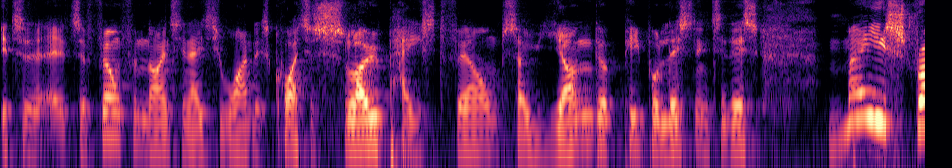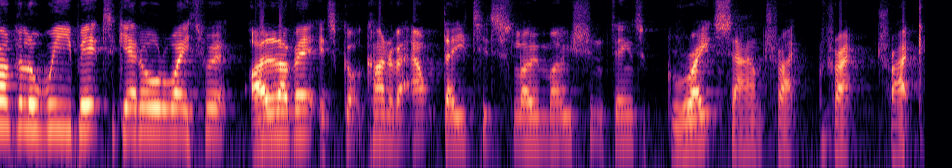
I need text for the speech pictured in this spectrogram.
it's a it's a film from 1981. It's quite a slow paced film, so younger people listening to this may struggle a wee bit to get all the way through it. I love it. It's got kind of outdated slow motion things. Great soundtrack track track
